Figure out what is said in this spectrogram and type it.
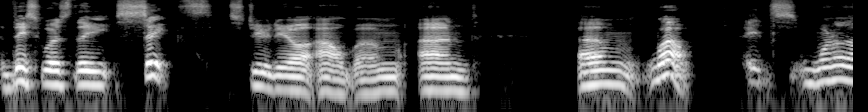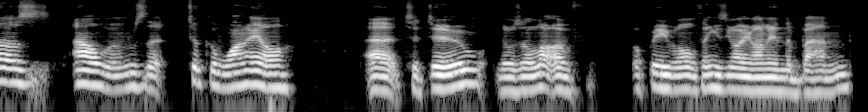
this was the sixth studio album. And, um, well, it's one of those albums that took a while uh, to do. There was a lot of upheaval, things going on in the band,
